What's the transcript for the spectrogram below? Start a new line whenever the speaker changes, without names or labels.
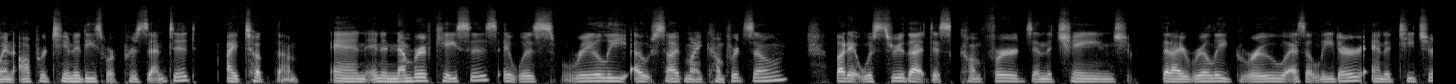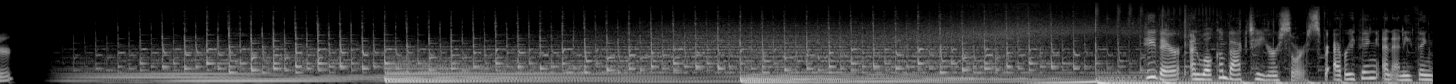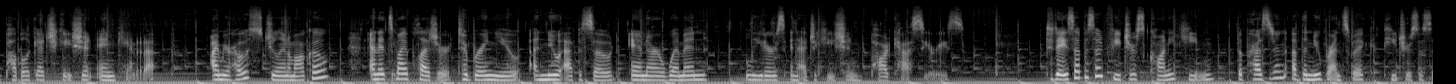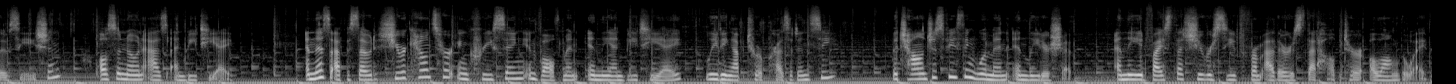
when opportunities were presented, I took them. And in a number of cases, it was really outside my comfort zone, but it was through that discomfort and the change that I really grew as a leader and a teacher.
Hey there, and welcome back to your source for everything and anything public education in Canada. I'm your host, Julieanna Mawko, and it's my pleasure to bring you a new episode in our Women Leaders in Education podcast series. Today's episode features Connie Keating, the president of the New Brunswick Teachers Association, also known as NBTA. In this episode, she recounts her increasing involvement in the NBTA leading up to her presidency, the challenges facing women in leadership, and the advice that she received from others that helped her along the way.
